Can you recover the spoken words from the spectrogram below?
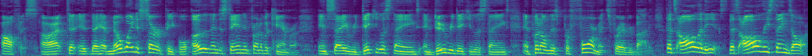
office. All right, To- they have no way to serve people other than to stand in front of a camera and say ridiculous things and do ridiculous things and put on this performance for everybody. That's all it is. That's all these things are.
